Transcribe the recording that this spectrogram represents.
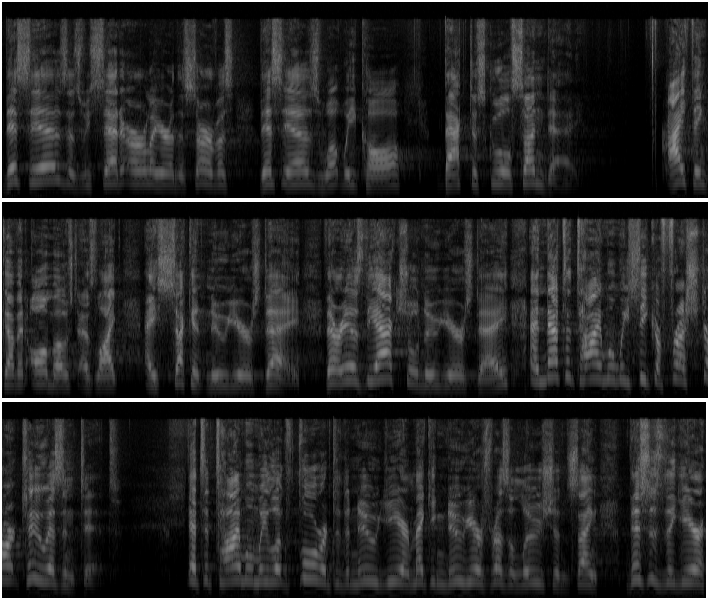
This is, as we said earlier in the service, this is what we call Back to School Sunday. I think of it almost as like a second New Year's Day. There is the actual New Year's Day, and that's a time when we seek a fresh start too, isn't it? It's a time when we look forward to the new year, making New Year's resolutions, saying, This is the year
